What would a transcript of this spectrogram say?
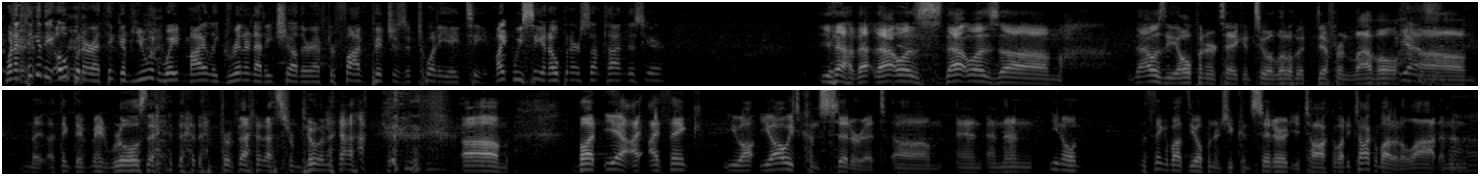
When I think of the opener, I think of you and Wade Miley grinning at each other after five pitches in 2018. Might we see an opener sometime this year? Yeah, that that was that was um, that was the opener taken to a little bit different level. Yes. Um, they, I think they've made rules that, that have prevented us from doing that. um, but yeah, I, I, think you you always consider it, um, and and then you know the thing about the openers, you consider it, you talk about it, you talk about it a lot, and then uh-huh.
